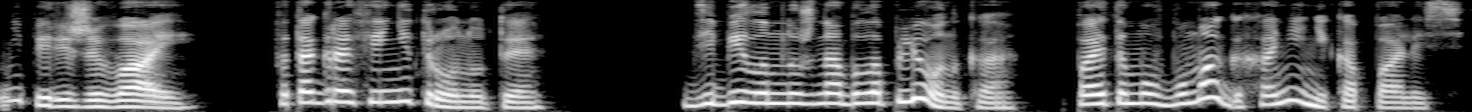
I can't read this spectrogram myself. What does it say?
Не переживай. Фотографии не тронуты. Дебилам нужна была пленка, поэтому в бумагах они не копались.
